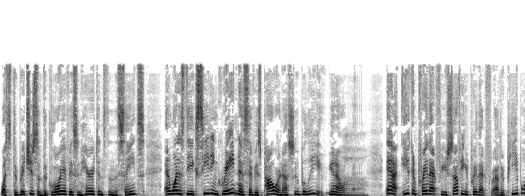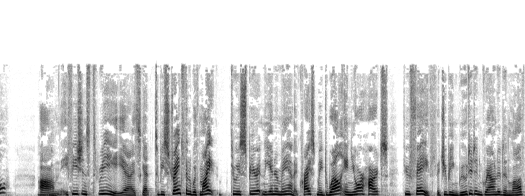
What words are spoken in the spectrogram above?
what's the riches of the glory of His inheritance in the saints, and what is the exceeding greatness of His power in us who believe. You know. Oh yeah, you can pray that for yourself. You can pray that for other people. Mm-hmm. Um, Ephesians 3, yeah, it's got to be strengthened with might through his spirit in the inner man, that Christ may dwell in your hearts through faith, that you being rooted and grounded in love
